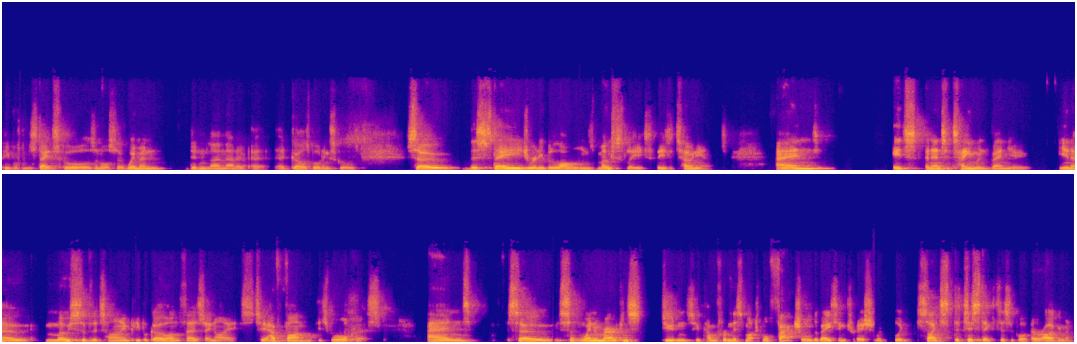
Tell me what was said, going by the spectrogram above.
people from state schools and also women, didn't learn that at, at, at girls' boarding schools. So the stage really belongs mostly to these Etonians. And it's an entertainment venue. You know, most of the time people go on Thursday nights to have fun. It's raucous. And so, so when Americans students who come from this much more factual debating tradition would, would cite statistics to support their argument.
